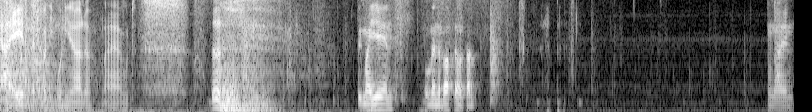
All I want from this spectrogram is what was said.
Nein, das war die Muninale. Naja, gut. Bring mal hier hin. Hol mir eine Waffe und dann. Nein.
